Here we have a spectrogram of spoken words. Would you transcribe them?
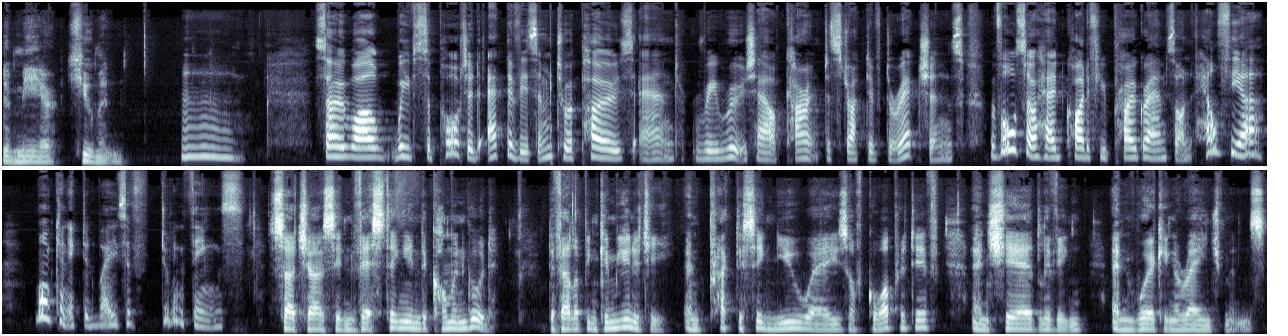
the mere human. Mm. So, while we've supported activism to oppose and reroute our current destructive directions, we've also had quite a few programs on healthier, more connected ways of doing things. Such as investing in the common good, developing community, and practicing new ways of cooperative and shared living and working arrangements.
